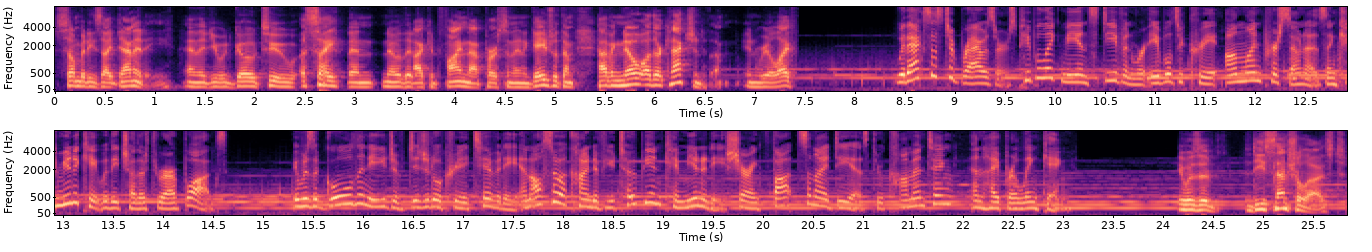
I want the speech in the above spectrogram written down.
somebody's identity and that you would go to a site and know that I could find that person and engage with them, having no other connection to them in real life. With access to browsers, people like me and Steven were able to create online personas and communicate with each other through our blogs. It was a golden age of digital creativity and also a kind of utopian community sharing thoughts and ideas through commenting and hyperlinking. It was a decentralized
